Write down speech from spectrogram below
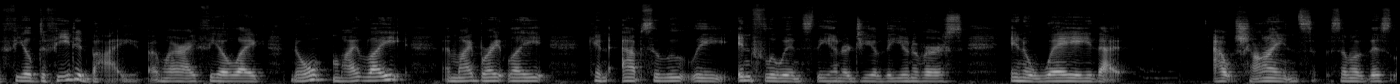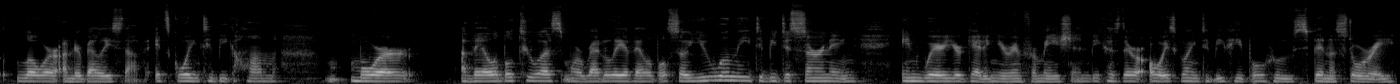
feel defeated by where i feel like no my light and my bright light can absolutely influence the energy of the universe in a way that outshines some of this lower underbelly stuff. It's going to become more available to us, more readily available. So you will need to be discerning in where you're getting your information because there are always going to be people who spin a story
